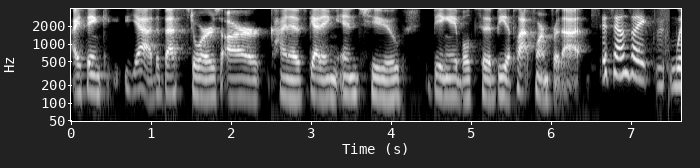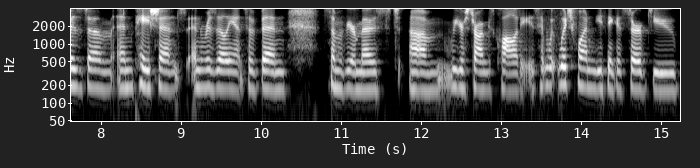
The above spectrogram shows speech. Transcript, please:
I think, yeah, the best stores are kind of getting into being able to be a platform for that. It sounds like wisdom and patience and resilience have been some of your most um, your strongest qualities. Wh- which one do you think has served you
